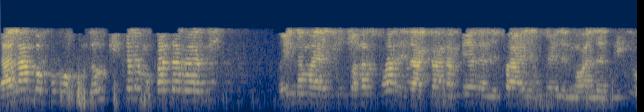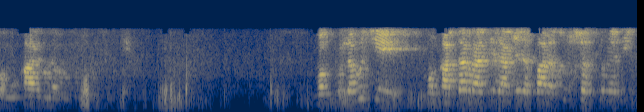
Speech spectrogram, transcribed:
دا لام په مفعول کې کله مقدر راځي وانما يجوز حذفها اذا كان فعلا لفاعل الفعل المعلل به ومقارن له مفعول له چې مقدر راځي دا غیر لپاره څه شرطونه دي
